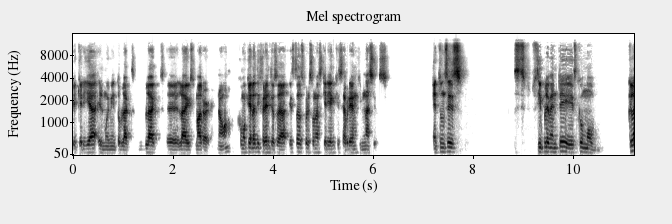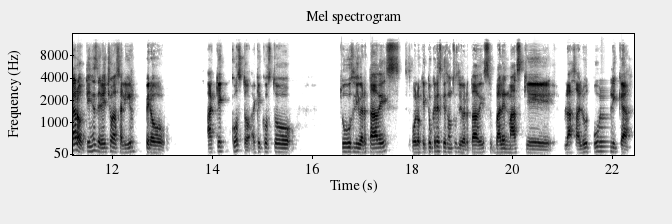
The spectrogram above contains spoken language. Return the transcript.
que quería el movimiento Black, Black eh, Lives Matter, ¿no? Como que era diferente, o sea, estas personas querían que se abrieran gimnasios. Entonces, simplemente es como, claro, tienes derecho a salir, pero ¿a qué costo? ¿A qué costo tus libertades o lo que tú crees que son tus libertades valen más que la salud pública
